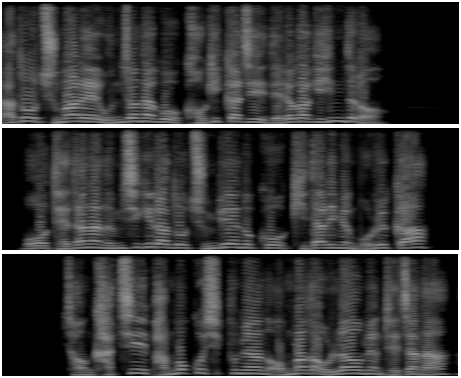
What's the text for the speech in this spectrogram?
나도 주말에 운전하고 거기까지 내려가기 힘들어. 뭐 대단한 음식이라도 준비해놓고 기다리면 모를까? 전 같이 밥 먹고 싶으면 엄마가 올라오면 되잖아.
